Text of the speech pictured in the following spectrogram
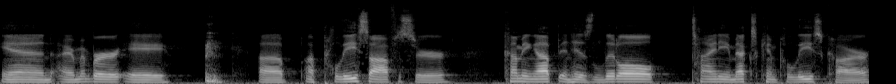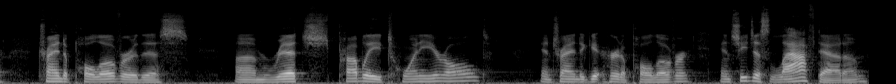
And I remember a, a, a police officer coming up in his little tiny Mexican police car trying to pull over this um, rich, probably 20 year old, and trying to get her to pull over. And she just laughed at him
